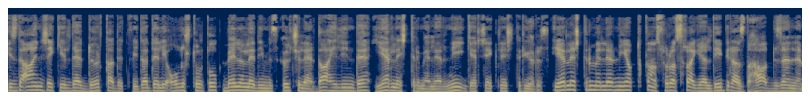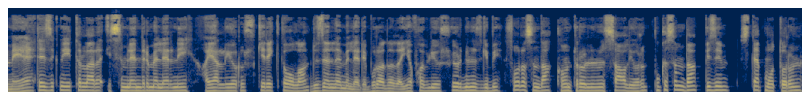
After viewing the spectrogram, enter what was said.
Biz de aynı şekilde 4 adet vida deliği oluşturduk. Belirlediğimiz ölçüler dahilinde yerleştirmelerini gerçekleştiriyoruz. Yerleştirmelerini yaptıktan sonra sıra geldiği biraz daha düzenlemeye designator'ları isimlendirmelerini ayarlıyoruz. Gerekli olan düzenlemeleri burada da yapabiliyoruz. Gördüğünüz gibi sonrasında kontrolünü sağlıyorum. Bu kısımda bizim step motorun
